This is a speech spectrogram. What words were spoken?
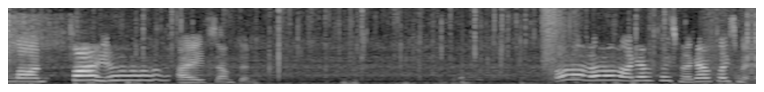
I'm on fire. I ate something. Oh no no no! I got a replacement. I got a replacement.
